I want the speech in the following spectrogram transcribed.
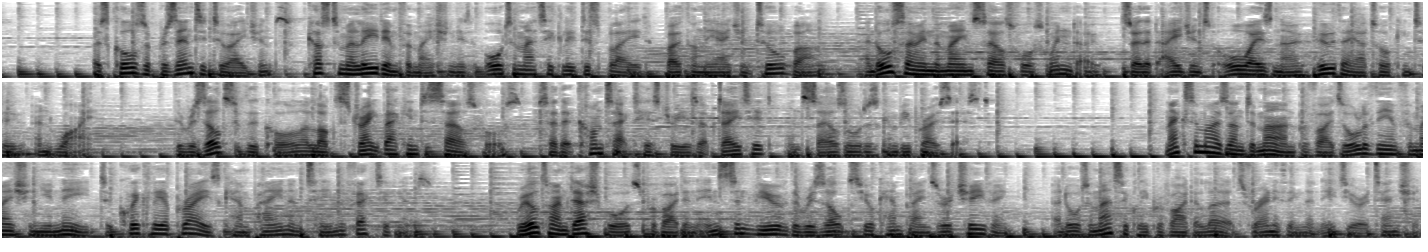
As calls are presented to agents, customer lead information is automatically displayed both on the agent toolbar and also in the main Salesforce window so that agents always know who they are talking to and why. The results of the call are logged straight back into Salesforce so that contact history is updated and sales orders can be processed. Maximize on Demand provides all of the information you need to quickly appraise campaign and team effectiveness. Real-time dashboards provide an instant view of the results your campaigns are achieving and automatically provide alerts for anything that needs your attention.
